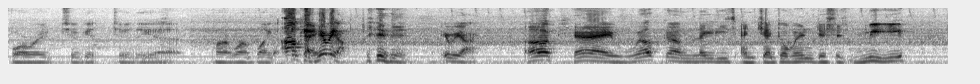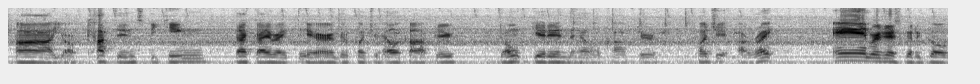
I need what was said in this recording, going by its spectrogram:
forward to get to the uh, part where I'm playing. Okay, here we go. here we are. Okay, welcome, ladies and gentlemen. This is me, uh, your captain speaking. That guy right there. Gonna punch your helicopter. Don't get in the helicopter. Punch it. All right. And we're just gonna go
